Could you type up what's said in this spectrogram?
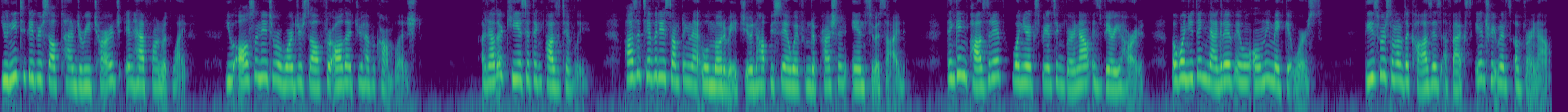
You need to give yourself time to recharge and have fun with life. You also need to reward yourself for all that you have accomplished. Another key is to think positively. Positivity is something that will motivate you and help you stay away from depression and suicide. Thinking positive when you're experiencing burnout is very hard, but when you think negative, it will only make it worse. These were some of the causes, effects, and treatments of burnout.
